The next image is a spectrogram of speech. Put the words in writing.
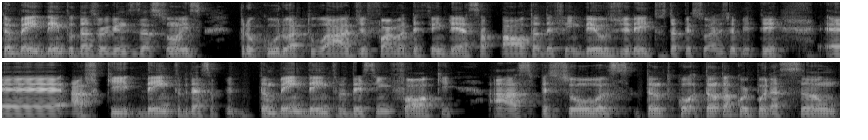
também dentro das organizações, procuro atuar de forma a defender essa pauta, defender os direitos da pessoa LGBT. É, acho que dentro dessa, também dentro desse enfoque, as pessoas, tanto, tanto a corporação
